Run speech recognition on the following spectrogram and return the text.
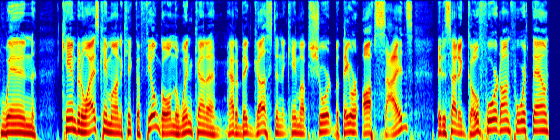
when Camden Wise came on to kick the field goal, and the wind kind of had a big gust, and it came up short, but they were off sides. They decided to go for it on fourth down,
